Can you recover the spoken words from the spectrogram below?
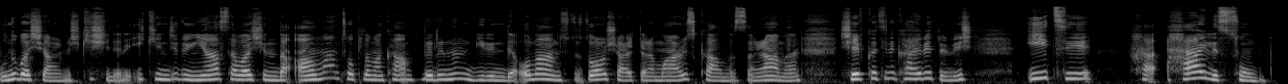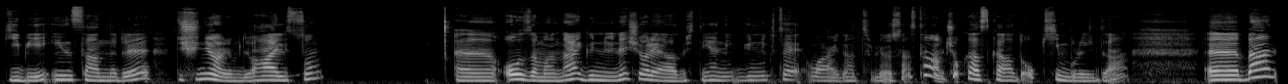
Bunu başarmış kişileri 2. Dünya Savaşı'nda Alman toplama kamplarının birinde olağanüstü zor şartlara maruz kalmasına rağmen şefkatini kaybetmemiş E.T. Haylisum gibi insanları düşünüyorum diyor. Haylisum ee, o zamanlar günlüğüne şöyle yazmıştı. Yani günlükte vardı hatırlıyorsanız. Tamam çok az kaldı. Okuyayım burayı da. Ee, ben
